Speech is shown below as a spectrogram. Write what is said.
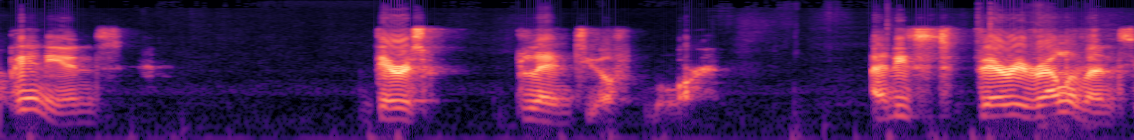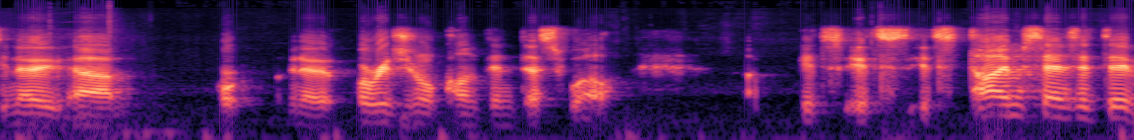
opinions, there's plenty of more, and it's very relevant, you know, um, or, you know, original content as well. It's it's it's time sensitive.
